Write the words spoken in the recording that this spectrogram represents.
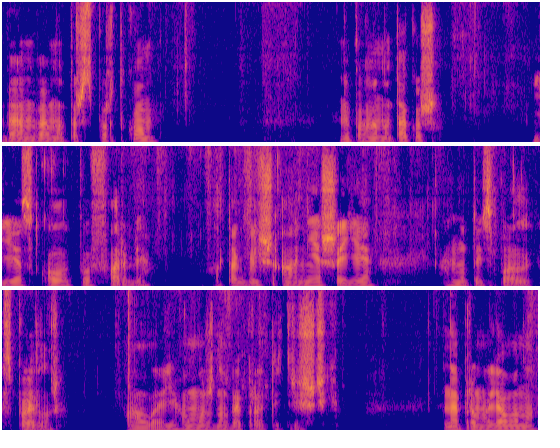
BMW Motorsport.com. Непогано також. Є сколи по фарбі. А так більше. А, ні, ще є гнутий спойлер. Але його можна виправити трішечки. Не промальовано,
